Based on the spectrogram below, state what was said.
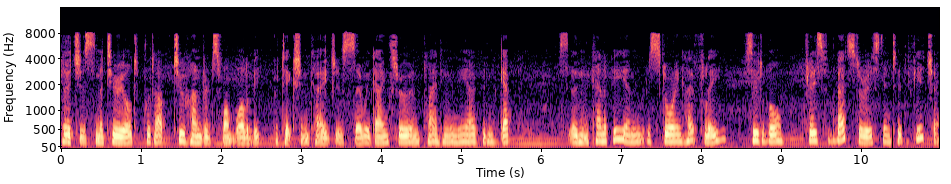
purchase the material to put up 200 swamp wallaby protection cages. So we're going through and planting in the open gap in the canopy and restoring, hopefully, suitable trees for the bats to roost into the future.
